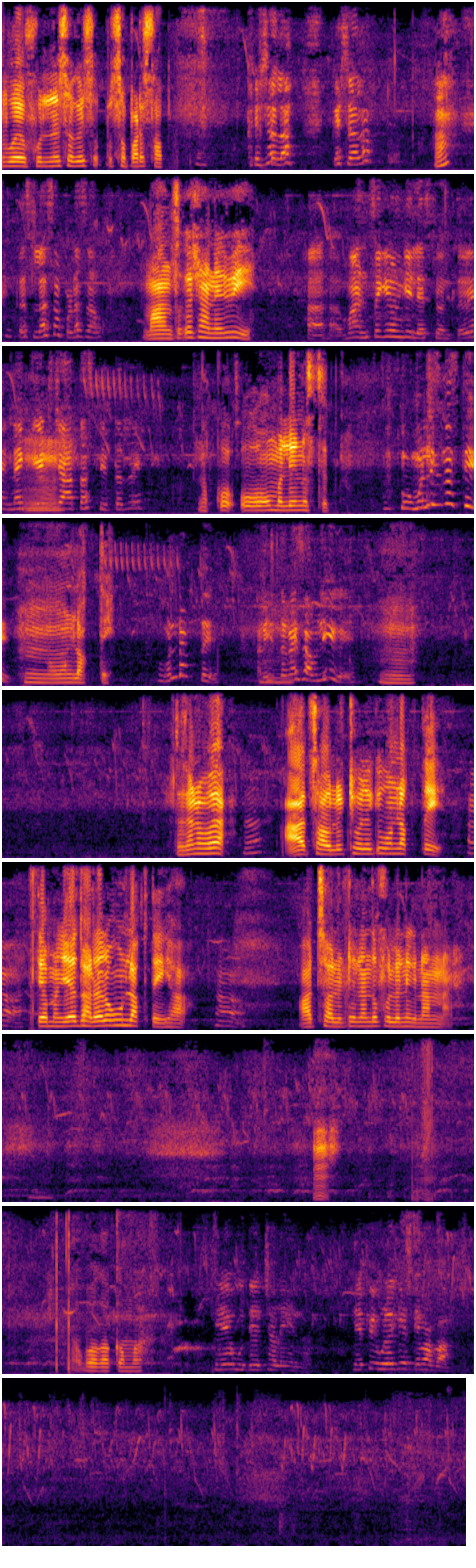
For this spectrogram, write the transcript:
वय फुलने सगळे सप- सपाट साप कशाला? कशाला? हा? कसला सापडा साप माणसं कशा आणि बी? हा हा. माणसं घेऊन गेली असते म्हणतो रे. नाही गेटच्या आत असती तर रे नको ओ मले नसतात. उमरलीच नसती हम्म, ऊन लागते ऊन लागते आणि इथं काय सावली आहे काय? हम्म. तसं ना हा? आज सावलीत ठेवलं की ऊन लागते हा. त्या म्हणजे या झाडाला ऊन लागते ह्या. हा. आज सावलीत ठेवल्यानंतर फुलं निघणार नाही. हम्म. बघा कमळ हे उद्याच्याला येणार. हे पिवळं घेते बाबा.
